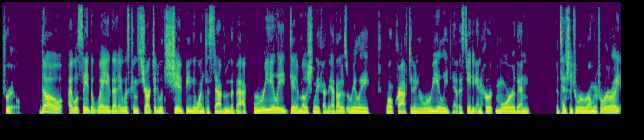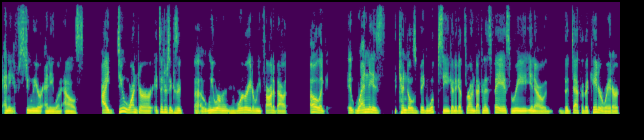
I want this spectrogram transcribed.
true. Though I will say the way that it was constructed with Shiv being the one to stab him in the back really did emotionally affect me. I thought it was really well crafted and really devastating and hurt more than potentially for Roman, or for really any Stewy or anyone else. I do wonder. It's interesting because it, uh, we were worried or we thought about, oh, like it, when is Kendall's big whoopsie going to get thrown back in his face? Re, you know, the death of the cater waiter,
